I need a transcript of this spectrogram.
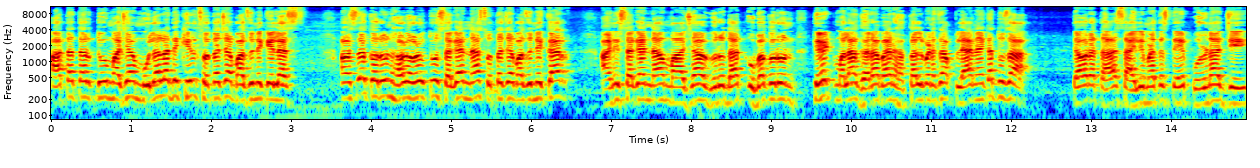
आता तर तू माझ्या मुलाला देखील स्वतःच्या बाजूने केलंस. असं करून हळूहळू तू सगळ्यांना स्वतःच्या बाजूने कर आणि सगळ्यांना माझ्या विरोधात उभं करून थेट मला घराबाहेर हकलवण्याचा प्लॅन आहे का तुझा? त्यावर आता सायली म्हणत असते पूर्णाजी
